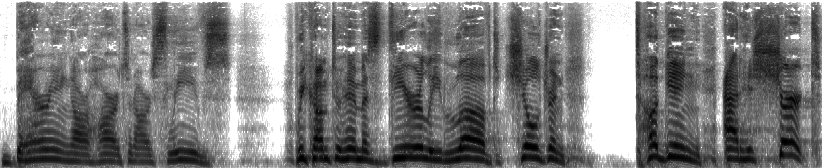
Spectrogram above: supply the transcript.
bearing our hearts on our sleeves. We come to him as dearly loved children, tugging at his shirt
